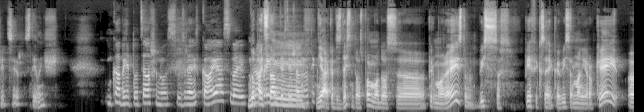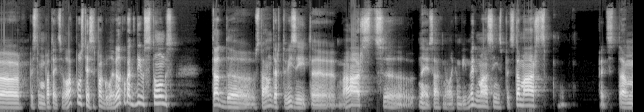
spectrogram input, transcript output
šis ir stiliņš. Kā bija ar to celšanos uzreiz kājās? Nu, pēc tam, jā, kad es desmitos pamodos uh, pirmo reizi, tad viss piefiksēja, ka viss ar mani ir ok. Uh, pēc tam man teica, vēl atpūsties. Es pagulēju vēl kaut kādas divas stundas. Tad uh, standarta vizīte, ārsts, uh, nē, sākumā laikam bija medmāsiņas, pēc tam ārsts, pēc tam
